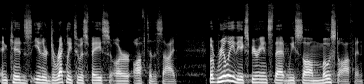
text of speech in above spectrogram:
and kids either directly to his face or off to the side. But really, the experience that we saw most often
